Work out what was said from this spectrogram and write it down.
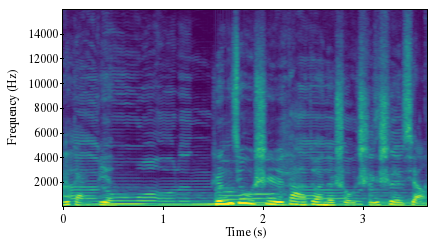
与改变，仍旧是大段的手持摄像，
